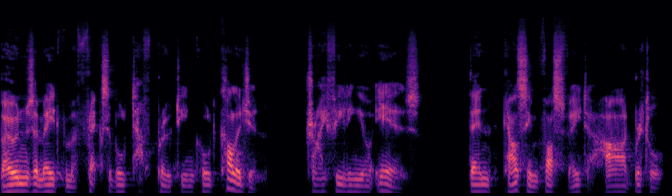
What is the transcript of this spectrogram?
Bones are made from a flexible, tough protein called collagen. Try feeling your ears. Then calcium phosphate, a hard, brittle,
